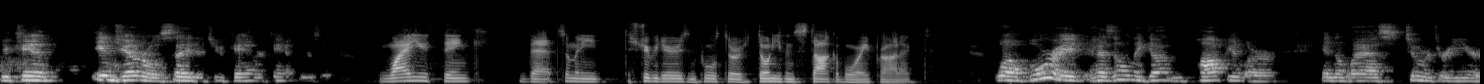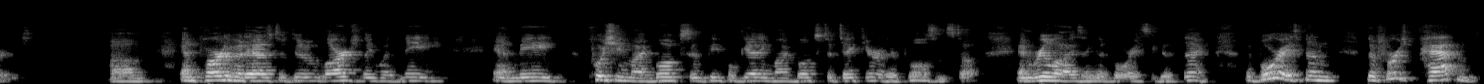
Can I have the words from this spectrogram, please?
you can't, in general, say that you can or can't use it. Why do you think that so many distributors and pool stores don't even stock a borate product? Well, borate has only gotten popular in the last two or three years. Um, and part of it has to do largely with me and me pushing my books and people getting my books to take care of their pools and stuff and realizing that borate's a good thing. But borate's been the first patent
